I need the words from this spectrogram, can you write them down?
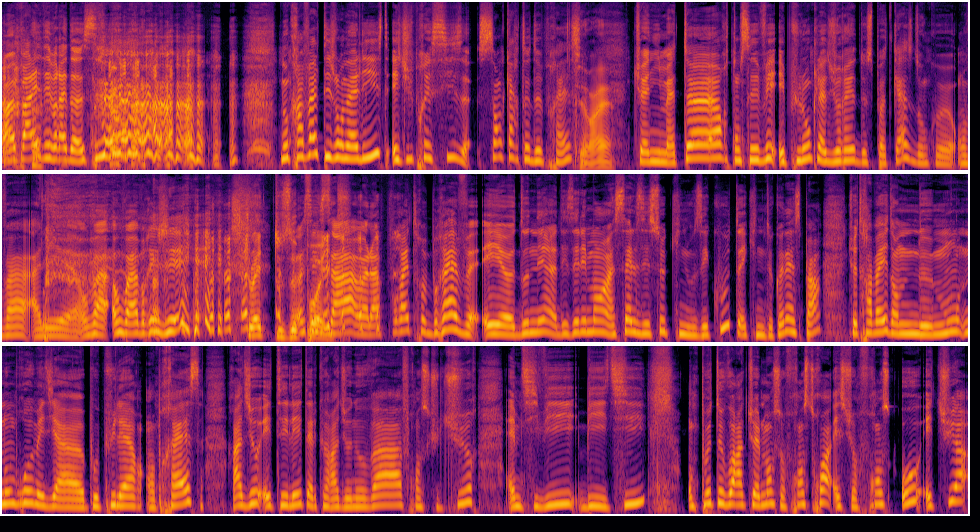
On va parler des vrais dos. Donc Raphaël, tu es journaliste et tu précises sans carte de presse. C'est vrai. Tu es animateur, ton CV est plus long que la durée de ce podcast, donc euh, on va aller, euh, on va, on va abréger. Straight to the point. C'est ça, voilà. Pour être brève et euh, donner euh, des éléments à celles et ceux qui nous écoutent et qui ne te connaissent pas, tu as travaillé dans de nombreux médias euh, populaires en presse, radio et télé tels que Radio Nova, France Culture, MTV, BET. On peut te voir actuellement sur France 3 et sur France O et tu as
